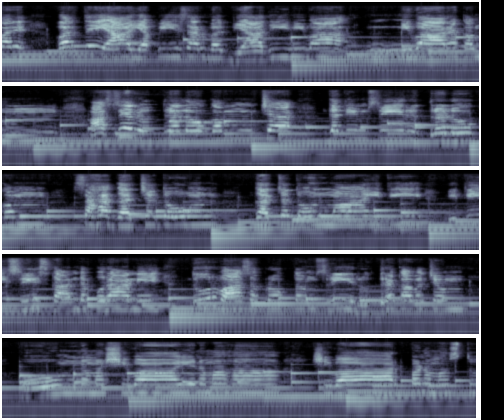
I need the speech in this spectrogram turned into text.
परिवर्तयायपि सर्वव्याधिनिवा निवारकम्। अस्य रुद्रलोकं च गतिं श्रीरुद्रलोकं। सः गच्छतोन् गच्छतोन्मा इति इति श्रीस्कान्दपुराणे दूर्वासप्रोक्तं श्रीरुद्रकवचम् ॐ नमः शिवाय नमः। शिवार्पणमस्तु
